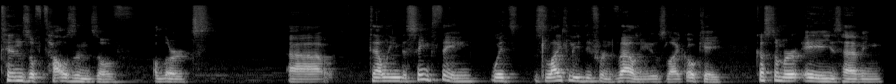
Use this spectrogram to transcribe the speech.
tens of thousands of alerts uh, telling the same thing with slightly different values like okay customer a is having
